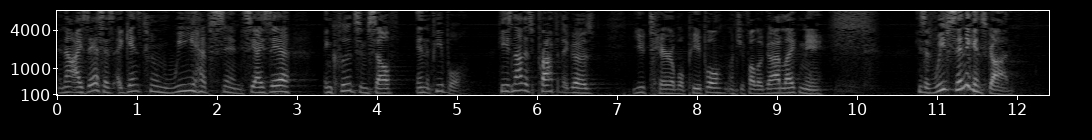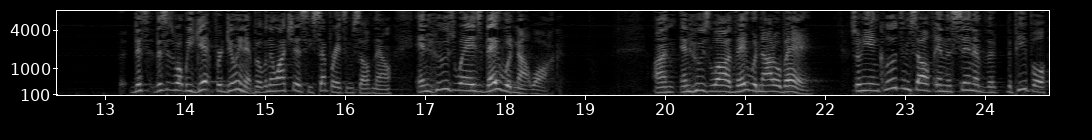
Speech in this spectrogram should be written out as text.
And now Isaiah says, against whom we have sinned. See, Isaiah includes himself in the people. He's not this prophet that goes, You terrible people, don't you follow God like me? He says, We've sinned against God this, this is what we get for doing it. But when they watch this, he separates himself now. In whose ways they would not walk, on, in whose law they would not obey. So he includes himself in the sin of the, the people,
